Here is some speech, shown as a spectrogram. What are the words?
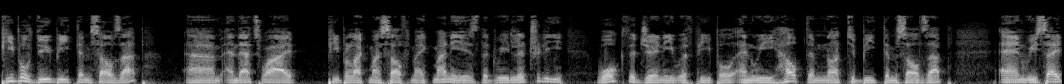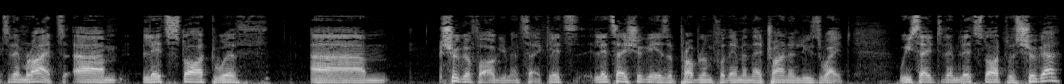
people do beat themselves up, um, and that's why people like myself make money. Is that we literally walk the journey with people and we help them not to beat themselves up, and we say to them, right, um, let's start with. Um, sugar for argument's sake. Let's let's say sugar is a problem for them and they're trying to lose weight. We say to them, let's start with sugar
